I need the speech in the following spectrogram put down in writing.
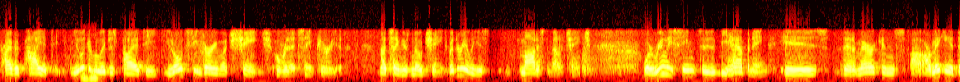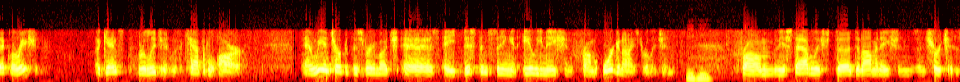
private piety. When you look at mm-hmm. religious piety, you don't see very much change over that same period. I'm not saying there's no change, but there really is modest amount of change. What really seems to be happening is that Americans uh, are making a declaration against religion with a capital R. And we interpret this very much as a distancing and alienation from organized religion, mm-hmm. from the established uh, denominations and churches.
